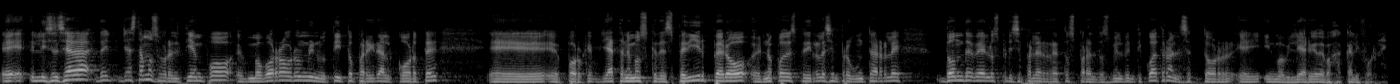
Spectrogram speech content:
Eh, licenciada, de- ya estamos sobre el tiempo, eh, me voy a robar un minutito para ir al corte. Eh, porque ya tenemos que despedir, pero eh, no puedo despedirle sin preguntarle dónde ve los principales retos para el 2024 en el sector eh, inmobiliario de Baja California.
